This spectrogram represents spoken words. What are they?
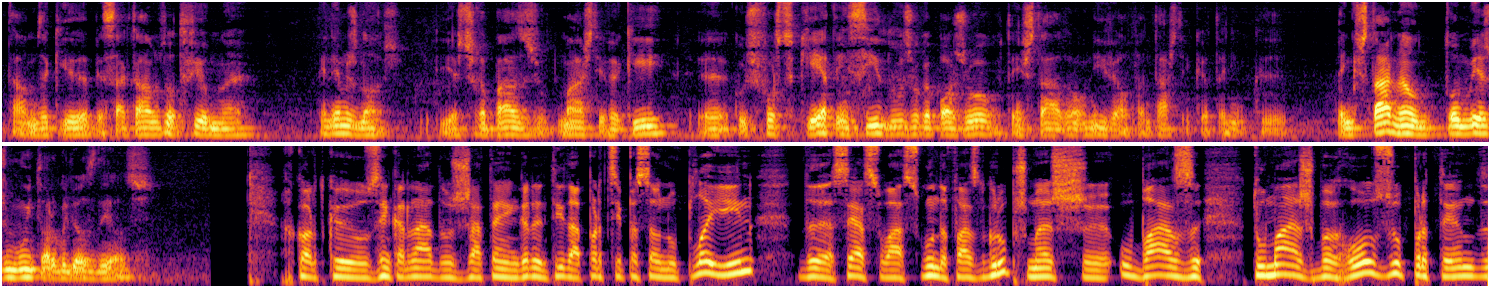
estávamos aqui a pensar que estávamos outro filme, não é? Dependemos de nós. E estes rapazes, o Tomás esteve aqui, eh, com o esforço que é, tem sido, jogo após jogo, tem estado a um nível fantástico. Eu tenho que, tenho que estar, não, estou mesmo muito orgulhoso deles. Recordo que os encarnados já têm garantida a participação no play-in de acesso à segunda fase de grupos, mas eh, o base Tomás Barroso pretende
